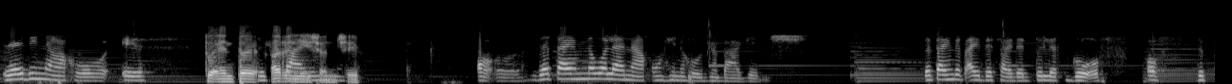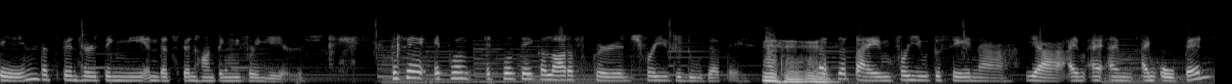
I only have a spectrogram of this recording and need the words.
Ready na ako is, to enter a time- relationship? oo, the time na wala na akong hinuhold na baggage. The time that I decided to let go of of the pain that's been hurting me and that's been haunting me for years. Kasi it will it will take a lot of courage for you to do that eh. Mhm. mhm. That's the time for you to say na, yeah, I'm I, I'm I'm open,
